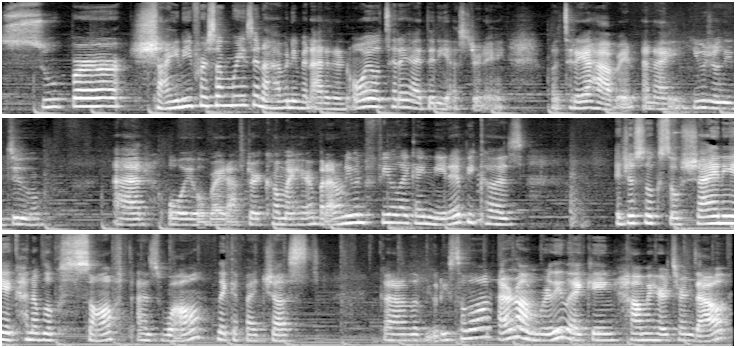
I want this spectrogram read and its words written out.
super shiny for some reason. I haven't even added an oil today. I did yesterday, but today I haven't. And I usually do add oil right after I curl my hair, but I don't even feel like I need it because it just looks so shiny. It kind of looks soft as well. Like if I just got out of the beauty salon. I don't know, I'm really liking how my hair turns out.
